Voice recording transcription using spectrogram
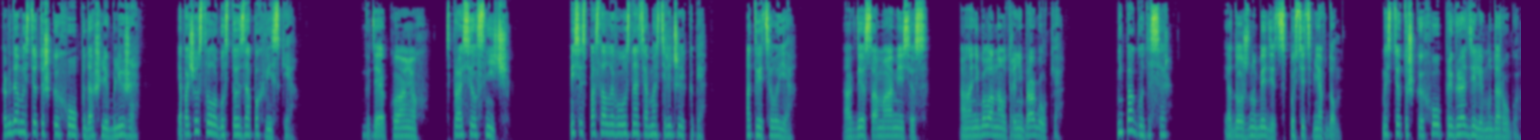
Когда мы с тетушкой Хоу подошли ближе, я почувствовала густой запах виски. «Где конюх?» — спросил Снич. Миссис послала его узнать о мастере Джейкобе», — ответила я. «А где сама миссис? Она не была на утренней прогулке?» «Непогода, сэр». «Я должен убедиться, спустить меня в дом». Мы с тетушкой Хоу преградили ему дорогу.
